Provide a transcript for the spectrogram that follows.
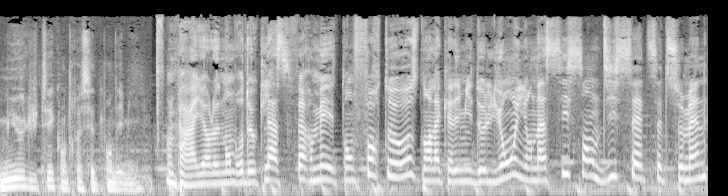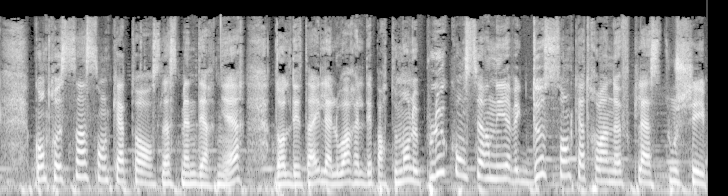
mieux lutter contre cette pandémie. Par ailleurs, le nombre de classes fermée est en forte hausse dans l'Académie de Lyon. Il y en a 617 cette semaine contre 514 la semaine dernière. Dans le détail, la Loire est le département le plus concerné avec 289 classes touchées.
